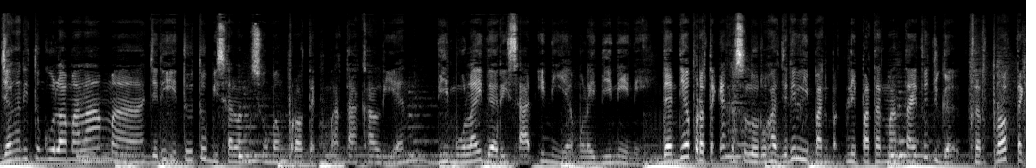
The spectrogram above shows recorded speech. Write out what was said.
Jangan ditunggu lama-lama. Jadi itu tuh bisa langsung memprotek mata kalian dimulai dari saat ini ya mulai dini nih. Dan dia proteknya keseluruhan. Jadi lipat lipatan mata itu juga terprotek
